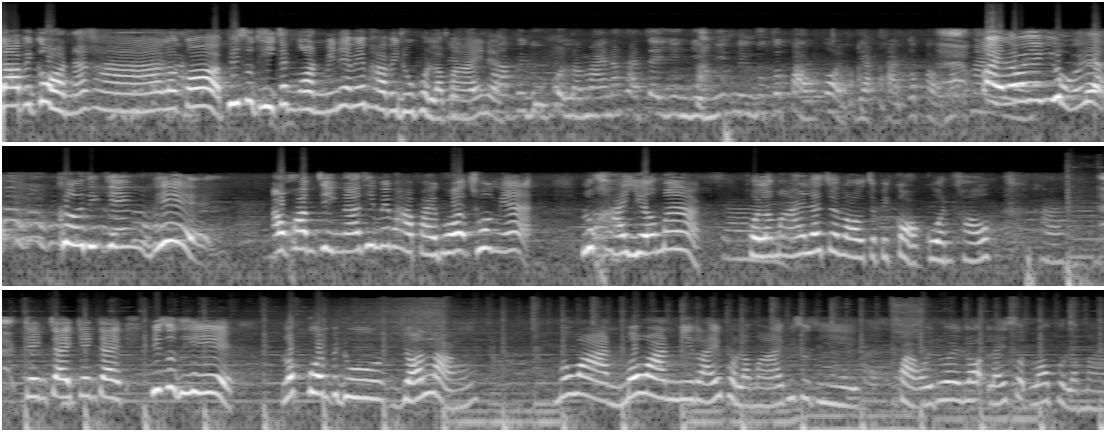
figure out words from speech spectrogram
ลาไปก่อนนะคะ แล้วก็พี่สุธีจะงอนไหมเนี่ยไม่พาไปดูผลไม้เนี่ย พาไปดูผลไม้นะคะใจเย็นๆนิดนึงดูกระเป๋าก่อนอยากขายกระเป๋ามากๆ ไปแล้วยังอยู่ไหมเนี่ย คือจริงๆ พี่เอาความจริงนะที่ไม่พาไปเพราะช่วงเนี้ยลูกค้าเยอะมาก ใช่ ผลไม้แล้วจะเราจะไปก่อกวนเขาค่ะเกรงใจเกรงใจพี่สุธีรบกวนไปดูย้อนหลัง เมื่อวานเมื่อวานมีไลฟ์ผลไม้พี่สุธีฝากไว้ด้วยไลฟ์สดรอบผลไม้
